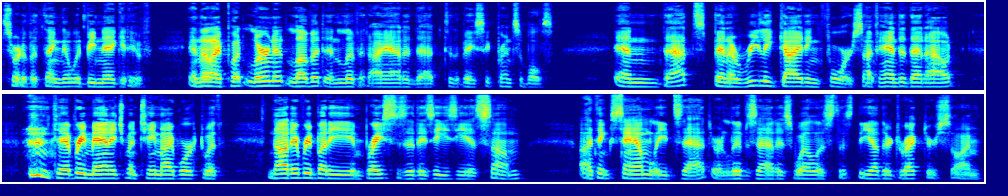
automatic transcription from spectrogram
sort of a thing that would be negative? And then I put learn it, love it, and live it. I added that to the basic principles. And that's been a really guiding force. I've handed that out to every management team I've worked with. Not everybody embraces it as easy as some. I think Sam leads that or lives that as well as the, the other directors. So I'm,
